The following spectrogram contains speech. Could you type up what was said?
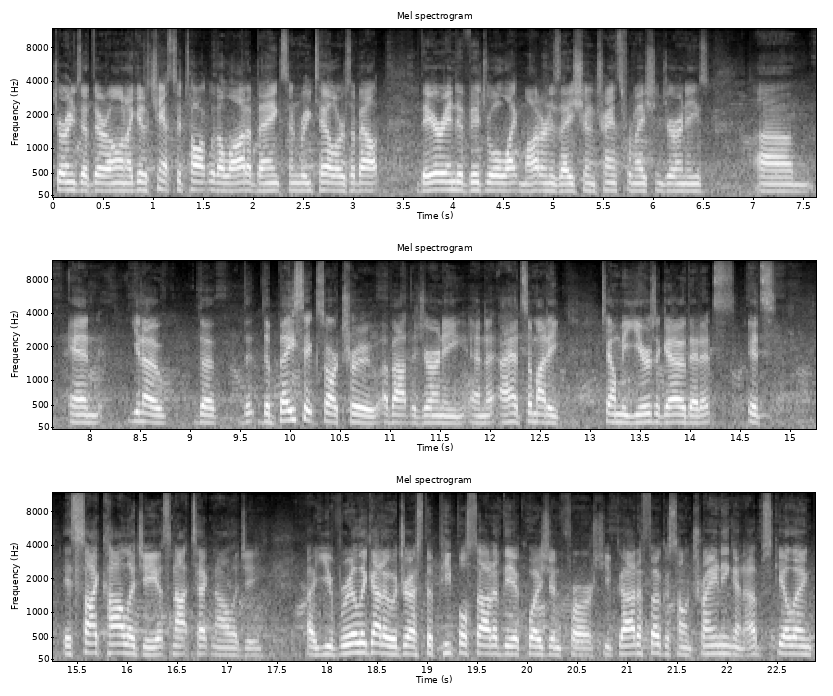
journeys of their own. I get a chance to talk with a lot of banks and retailers about their individual like modernization and transformation journeys. Um, and you know, the, the, the, basics are true about the journey, and I had somebody tell me years ago that it's, it's, it's psychology, it's not technology. Uh, you've really got to address the people side of the equation first. You've got to focus on training and upskilling,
